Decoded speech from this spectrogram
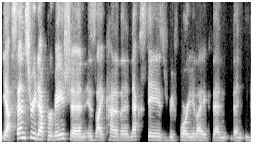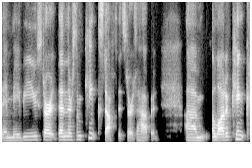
yeah, sensory deprivation is like kind of the next stage before you like then then then maybe you start then there's some kink stuff that starts to happen um, a lot of kink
